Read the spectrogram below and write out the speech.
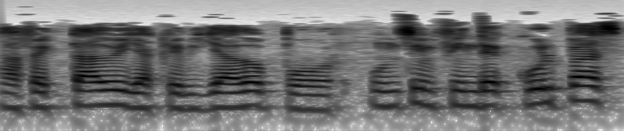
afectado y acribillado por un sinfín de culpas,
